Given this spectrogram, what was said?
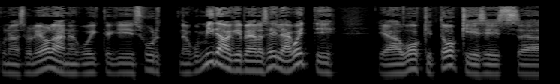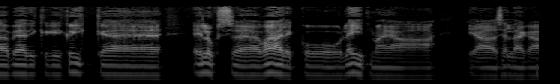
kuna sul ei ole nagu ikkagi suurt nagu midagi peale seljakoti ja walkie-talkie, siis pead ikkagi kõik eluks vajalikku leidma ja ja sellega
